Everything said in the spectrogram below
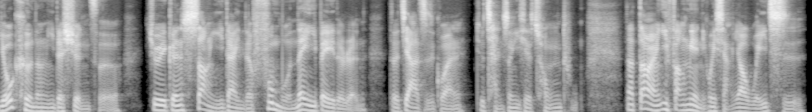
有可能你的选择就会跟上一代你的父母那一辈的人的价值观就产生一些冲突。那当然，一方面你会想要维持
